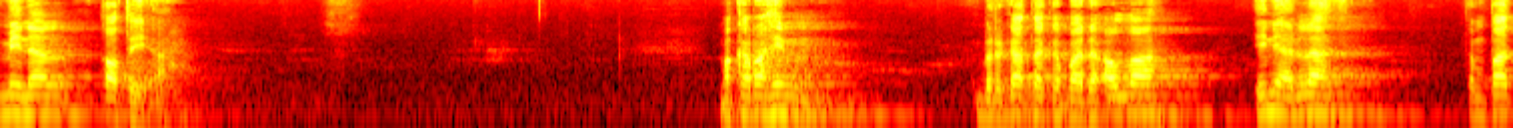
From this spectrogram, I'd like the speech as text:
minal qati'ah. Maka rahim berkata kepada Allah, ini adalah tempat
